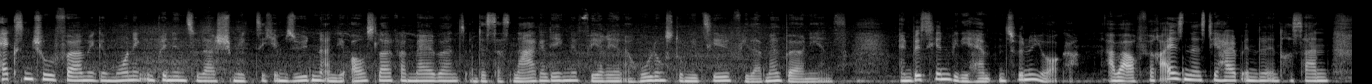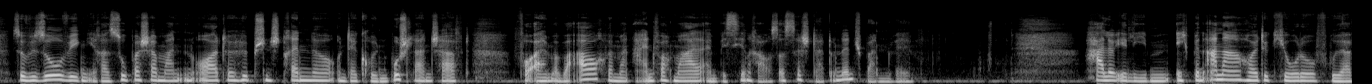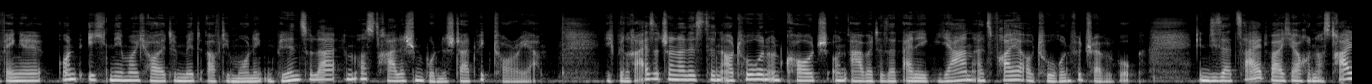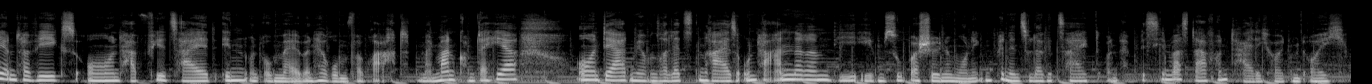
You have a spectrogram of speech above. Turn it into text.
hexenschuhförmige Mornington Peninsula schmiegt sich im Süden an die Ausläufer Melbournes und ist das nahegelegene Ferienerholungsdomizil vieler Melburnians. Ein bisschen wie die Hamptons für New Yorker. Aber auch für Reisende ist die Halbinsel interessant, sowieso wegen ihrer super charmanten Orte, hübschen Strände und der grünen Buschlandschaft, vor allem aber auch, wenn man einfach mal ein bisschen raus aus der Stadt und entspannen will. Hallo ihr Lieben, ich bin Anna, heute Kyoto, früher Wengel und ich nehme euch heute mit auf die Mornington Peninsula im australischen Bundesstaat Victoria. Ich bin Reisejournalistin, Autorin und Coach und arbeite seit einigen Jahren als freie Autorin für Travelbook. In dieser Zeit war ich auch in Australien unterwegs und habe viel Zeit in und um Melbourne herum verbracht. Mein Mann kommt daher und der hat mir auf unserer letzten Reise unter anderem die eben super schöne Mornington Peninsula gezeigt und ein bisschen was davon teile ich heute mit euch.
